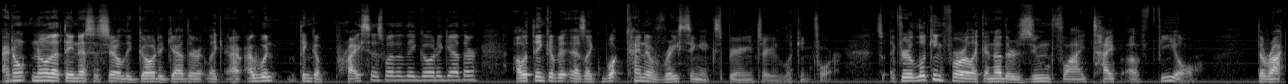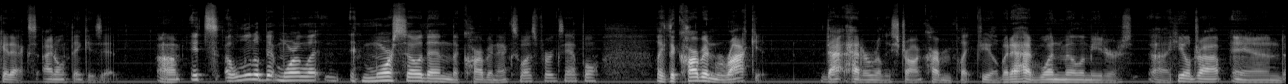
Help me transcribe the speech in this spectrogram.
I don't know that they necessarily go together. Like I, I wouldn't think of price as whether they go together. I would think of it as like what kind of racing experience are you looking for? So if you're looking for like another Zoom Fly type of feel, the Rocket X I don't think is it. Um, it's a little bit more le- more so than the Carbon X was, for example. Like the Carbon Rocket, that had a really strong carbon plate feel, but it had one millimeter uh, heel drop and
